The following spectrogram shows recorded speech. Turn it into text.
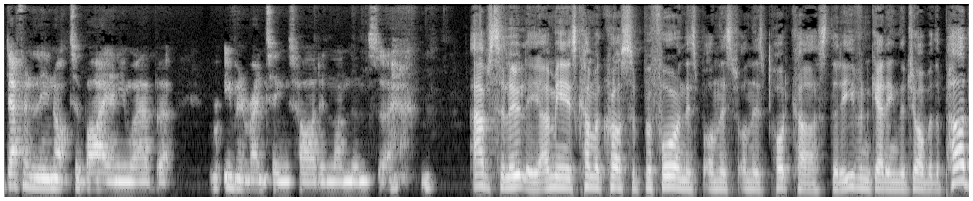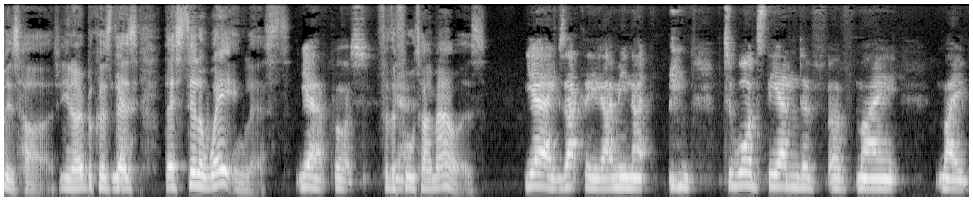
definitely not to buy anywhere, but even renting is hard in London. So. Absolutely. I mean, it's come across before on this on this on this podcast that even getting the job at the pub is hard. You know, because yeah. there's there's still a waiting list. Yeah, of course. For the yeah. full time hours. Yeah, exactly. I mean, I, towards the end of of my my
